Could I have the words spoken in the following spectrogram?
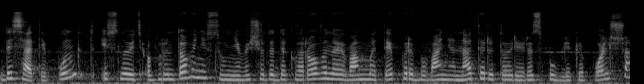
Десятий пункт. Існують обґрунтовані сумніви щодо декларованої вам мети перебування на території Республіки Польща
